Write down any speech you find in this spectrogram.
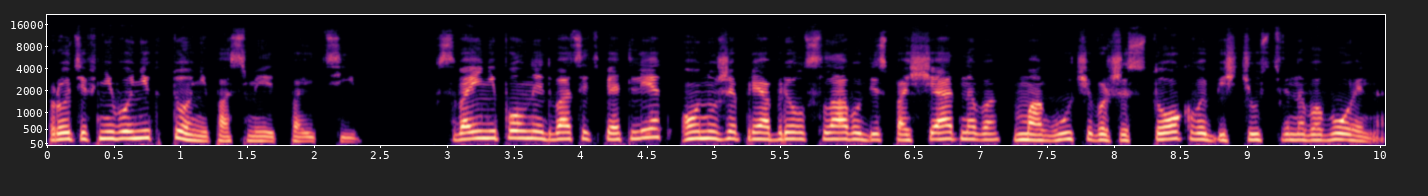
против него никто не посмеет пойти. В свои неполные 25 лет он уже приобрел славу беспощадного, могучего, жестокого, бесчувственного воина,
